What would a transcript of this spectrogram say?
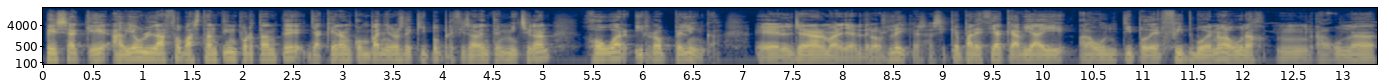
pese a que había un lazo bastante importante, ya que eran compañeros de equipo precisamente en Michigan, Howard y Rob Pelinka, el general manager de los Lakers. Así que parecía que había ahí algún tipo de fit bueno, alguna, mm, alguna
